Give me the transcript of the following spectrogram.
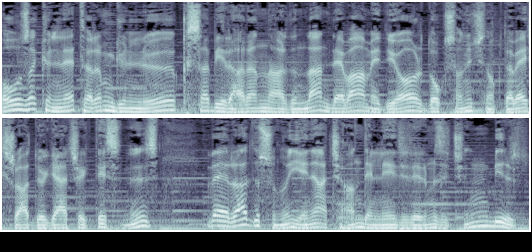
Oğuz Akün'le Tarım Günlüğü kısa bir aranın ardından devam ediyor. 93.5 Radyo gerçektesiniz ve radyosunu yeni açan dinleyicilerimiz için bir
